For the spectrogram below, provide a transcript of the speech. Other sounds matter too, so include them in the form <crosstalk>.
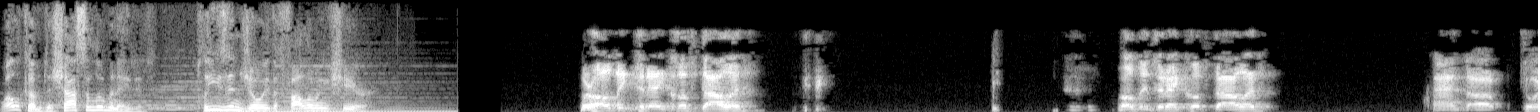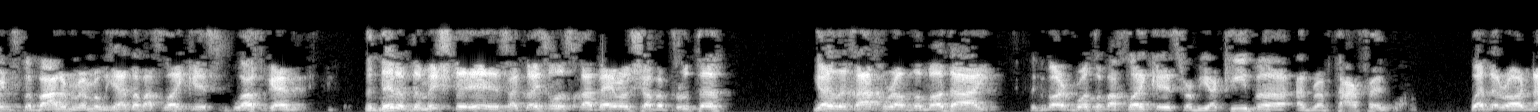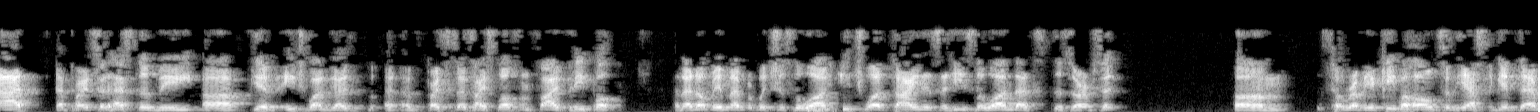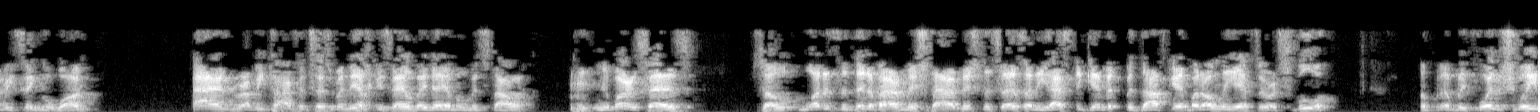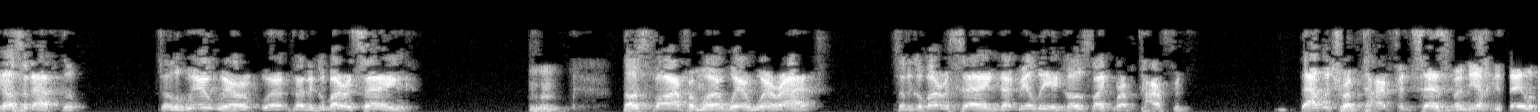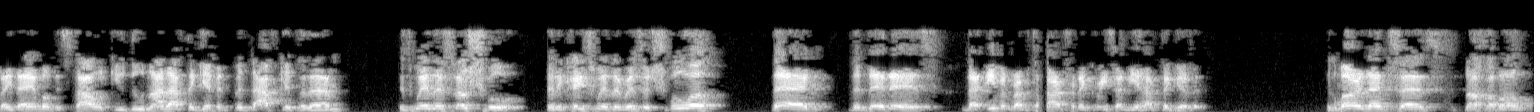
Welcome to Shas Illuminated. Please enjoy the following shir. We're holding today Kuf Dalad. Holding today Kuf Dalad. And, uh, towards the bottom, remember we had the Machlaikis. Once again, the din of the Mishnah is, HaGoizelus Chavero Shavapruta, Yerlich Achra of the Gemara brought the Machlaikis, Rabbi Akiva and Rab Tarfon whether or not a person has to be, uh, give each one, a, a person says, I stole from five people, and I don't remember which is the one. Each one time is that he's the one that deserves it. Um, so Rabbi Akiva holds and he has to give to every single one. And Rabbi Tarfon says, Manich Gizel Beideyam Mistalik. <clears throat> Gemara says, so what is the din of our Mishnah? Our Mishnah says that he has to give it bedavke, but only after a shvuah before the Shmuel, he doesn't have to. So we're, we're, we're the Gemara is saying, <clears throat> thus far from where, where we're at, so the Gemara is saying that really it goes like Rab Tarfon. That which Rab Tarfon says, you do not have to give it bedavke to them, is where there's no shvuah. In a case where there is a shvuah, then the din is that even Rab Tarfon agrees that you have to give it. The Gemara then says, Nachabal,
